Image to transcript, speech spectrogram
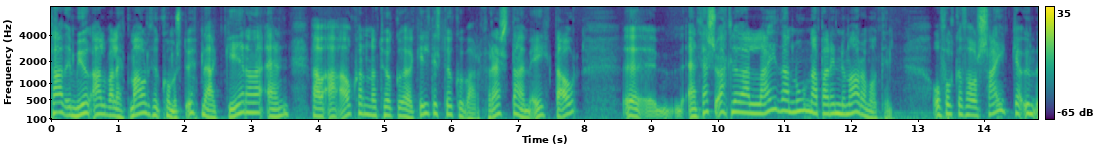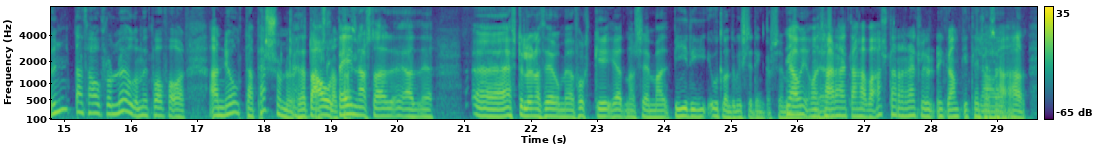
það er mjög alvarlegt mál. Þau komast upp með að gera það en það var ákvarðanatöku eða gildistöku var fresta um eitt ár. Uh, en þessu ætluðu að læða núna bara inn um áramótin og fólk að þá að sækja um undan þá frá lögum upp á að, fá að, að njóta personu þetta á beinast að, að uh, eftirlauna þegar með fólki hérna sem að býr í útlandum íslendingar Já, að- já, en það er hægt að hafa alltaf reglur í gangi til Já, þess að, að, að,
